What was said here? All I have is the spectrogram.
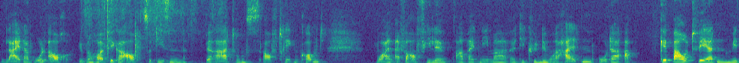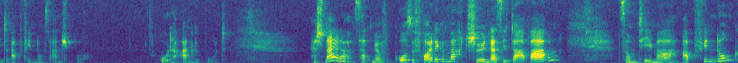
leider wohl auch immer häufiger auch zu diesen Beratungsaufträgen kommt, wo halt einfach auch viele Arbeitnehmer äh, die Kündigung erhalten oder abgebaut werden mit Abfindungsanspruch oder Angebot. Herr Schneider, es hat mir große Freude gemacht. Schön, dass Sie da waren zum Thema Abfindung.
